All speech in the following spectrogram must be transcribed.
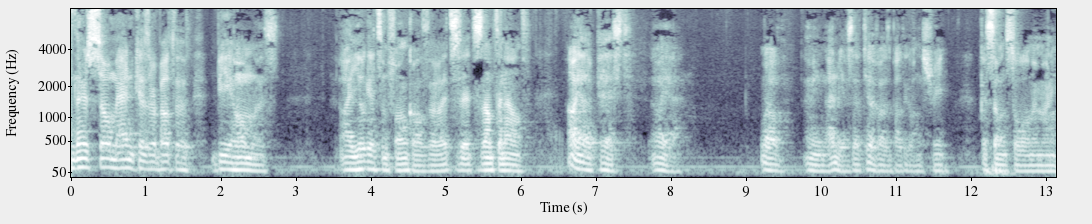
They're so mad because they're about to be homeless. Uh, you'll get some phone calls though. It's it's something else. Oh yeah, they're pissed. Oh yeah. Well, I mean, I'd be upset too if I was about to go on the street because someone stole all my money.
